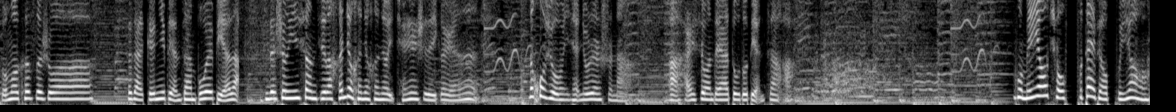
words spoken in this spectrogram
佐莫科斯说：“仔仔给你点赞，不为别的，你的声音像极了很久很久很久以前认识的一个人。那或许我们以前就认识呢，啊，还是希望大家多多点赞啊。我没要求，不代表不要。”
